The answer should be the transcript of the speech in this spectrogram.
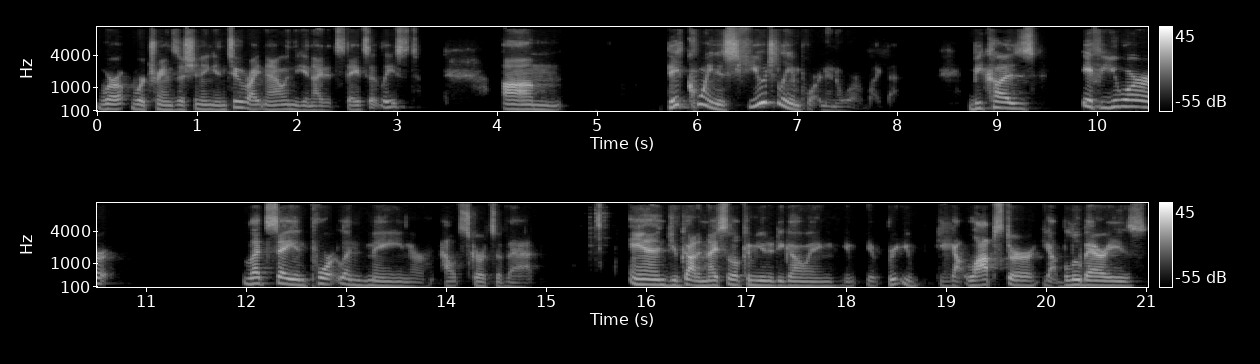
where we're transitioning into right now in the United States, at least. Um, Bitcoin is hugely important in a world like that because if you're, let's say, in Portland, Maine, or outskirts of that, and you've got a nice little community going, you, you, you, you got lobster, you got blueberries,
